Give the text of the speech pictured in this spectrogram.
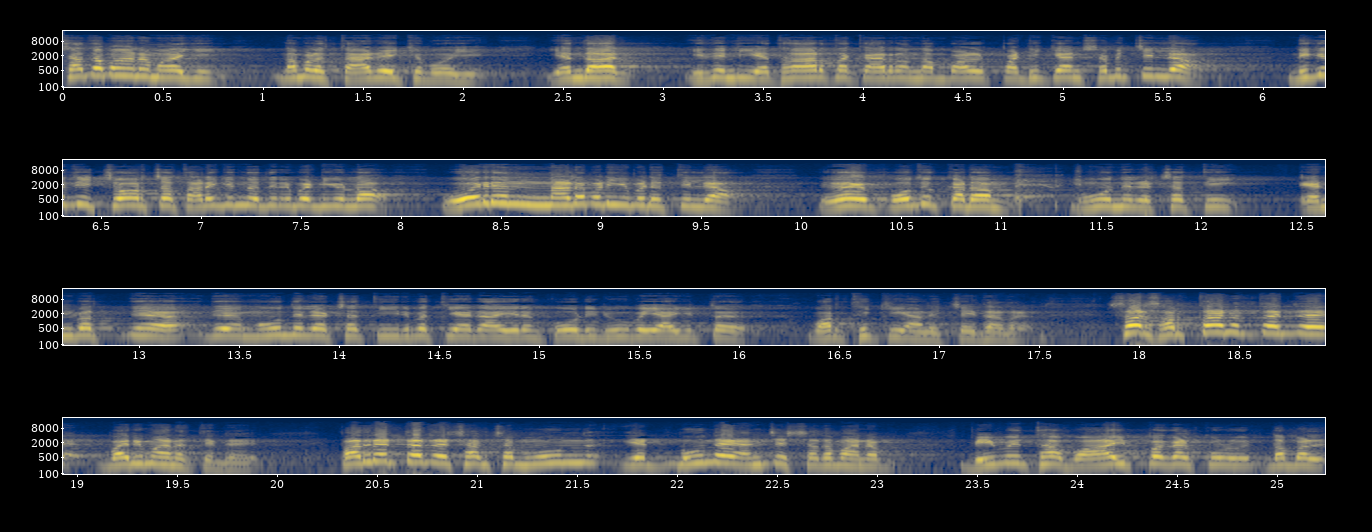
ശതമാനമായി നമ്മൾ താഴേക്ക് പോയി. എന്നാൽ ഇതിന്റെ യഥാർത്ഥ കാരണം നമ്മൾ പഠിക്കാൻ ശ്രമിച്ചില്ല. നികുതി ചോർച്ച തടയുന്നതിന് വേണ്ടിയുള്ള ഒരു നടപടിയും എടുത്തില്ല. പൊതുക്കടം മൂന്ന് ലക്ഷത്തി എൺപത്തി മൂന്ന് ലക്ഷത്തി ഇരുപത്തിയേഴായിരം കോടി രൂപയായിട്ട് വർദ്ധിക്കുകയാണ് ചെയ്തത്. സർ സംസ്ഥാനത്തിന്റെ വരുമാനത്തിന്റെ പതിനെട്ട് ദശാംശം മൂന്ന് മൂന്ന് അഞ്ച് ശതമാനം വിവിധ വായ്പകൾ നമ്മൾ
